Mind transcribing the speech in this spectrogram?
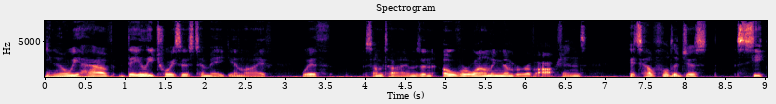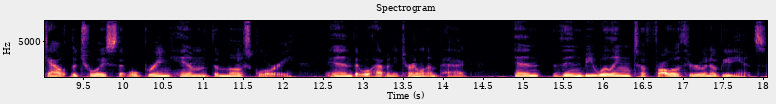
you know, we have daily choices to make in life with sometimes an overwhelming number of options. It's helpful to just seek out the choice that will bring Him the most glory and that will have an eternal impact, and then be willing to follow through in obedience.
